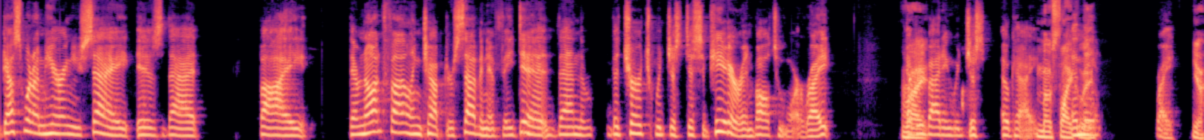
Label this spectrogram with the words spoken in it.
guess what I'm hearing you say is that by they're not filing chapter 7 if they did then the, the church would just disappear in Baltimore, right? Right. Everybody would just okay. Most likely. they- right. Yeah.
